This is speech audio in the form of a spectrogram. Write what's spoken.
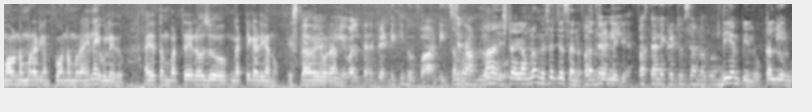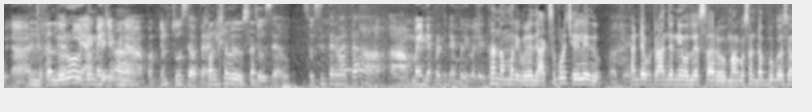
మామూలు నెంబర్ అడిగాను ఫోన్ నెంబర్ అయినా ఇవ్వలేదు. అయితే తన బర్త్డే రోజు గట్టిగా అడిగాను ఇస్తావా తన ఫ్రెండ్కి నువ్వు అంటే ఇన్స్టాగ్రామ్లో లో మెసేజ్ చేశాను తన ఫ్రెండ్కి. ఫస్ట్ తను ఎక్కడ చూసావు నువ్వు? డిఎంపీలో కల్లూరు. కల్లూరు. ఫంక్షన్లో చూసాను. చూసావు. చూసిన తర్వాత ఆ అమ్మాయి నెంబర్ నెంబర్ ఇవ్వలేదు. నా నంబర్ ఇవ్వలేదు. యాక్సెప్ట్ కూడా చేయలేదు. అంటే ఒక ట్రాన్జర్ని వదిలేస్తారు మా కోసం డబ్బు కోసం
